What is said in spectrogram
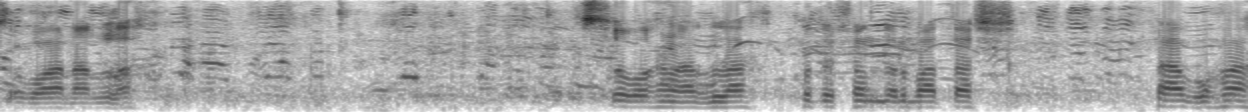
সোবাহান আল্লাহ আল্লাহ কত সুন্দর বাতাস। আবহাওয়া।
